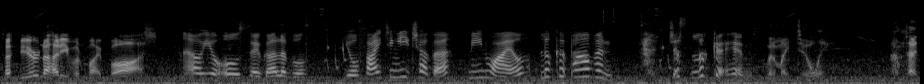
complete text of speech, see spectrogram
You're not even my boss. Oh, you're all so gullible. You're fighting each other. Meanwhile, look at Parvin. Just look at him. What am I doing? I'm not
